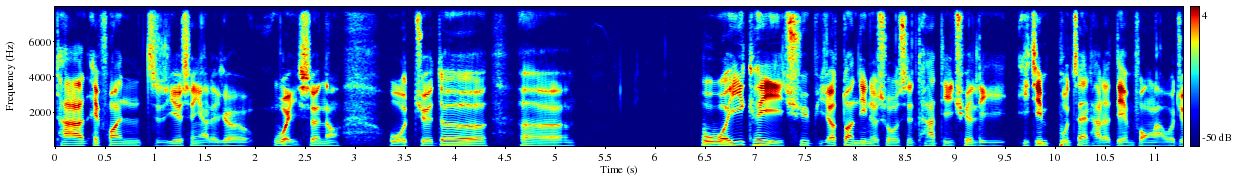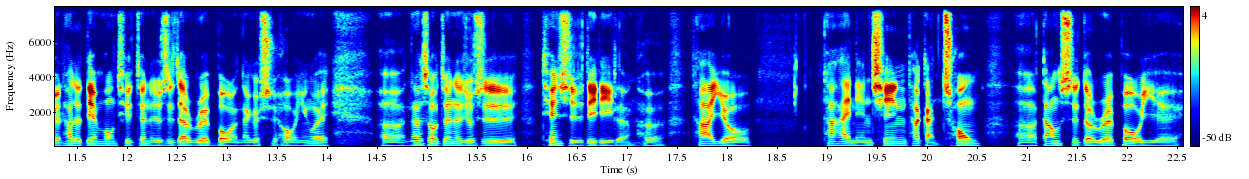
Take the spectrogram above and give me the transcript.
他 F1 职业生涯的一个尾声呢？我觉得，呃。我唯一可以去比较断定的说，是他的确离已经不在他的巅峰了。我觉得他的巅峰其实真的就是在 Red Bull 那个时候，因为呃那时候真的就是天时地利人和，他有他还年轻，他敢冲，呃当时的 Red Bull 也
